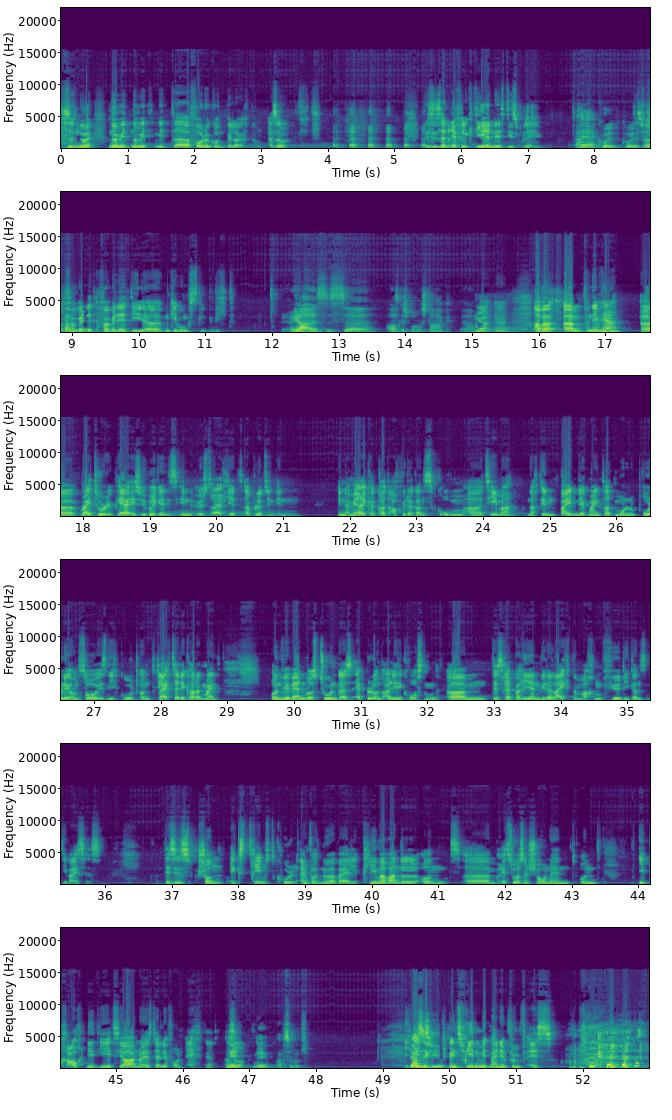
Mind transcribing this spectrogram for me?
Also nur, nur mit, nur mit, mit äh, Vordergrundbeleuchtung. Also das ist ein reflektierendes Display. Ah ja, cool, cool. Das ver verstanden. verwendet, verwendet die äh, Umgebungslicht. Ja, es ist äh, ausgesprochen stark. Ja. Ja, ja. Aber ähm, von dem her, äh, Right to Repair ist übrigens in Österreich jetzt, äh, Blödsinn, in, in Amerika gerade auch wieder ganz oben äh, Thema, nachdem Biden ja gemeint hat, Monopole und so ist nicht gut und gleichzeitig hat er gemeint, und wir werden was tun, dass Apple und alle die Großen ähm, das Reparieren wieder leichter machen für die ganzen Devices. Das ist schon extremst cool. Einfach nur, weil Klimawandel und ähm, ressourcenschonend und ich brauche nicht jedes Jahr ein neues Telefon. Echt nicht. Also nee, nee, absolut. ich, Ja, bin, Sigi. ich bin zufrieden mit meinem 5S.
